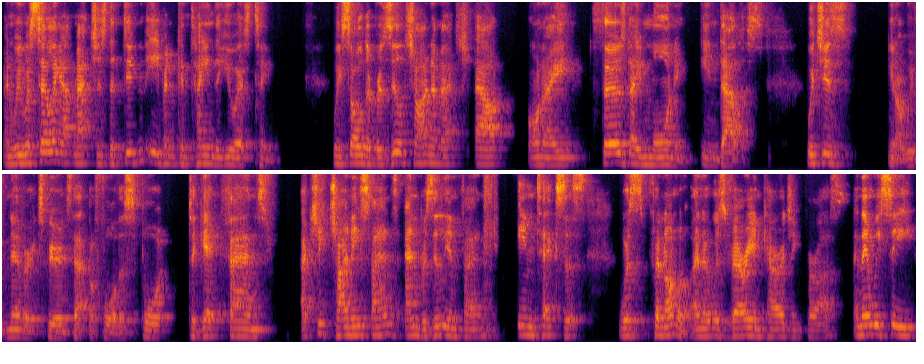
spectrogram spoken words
And we were selling out matches that didn't even contain the US team. We sold a Brazil China match out on a Thursday morning in Dallas, which is, you know, we've never experienced that before. The sport to get fans, actually Chinese fans and Brazilian fans in Texas was phenomenal and it was very encouraging for us. And then we see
